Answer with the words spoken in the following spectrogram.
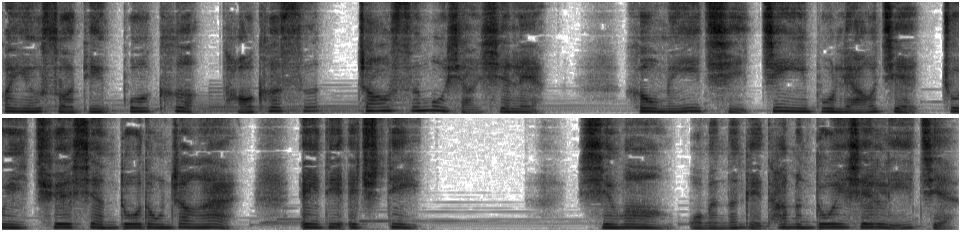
欢迎锁定播客《陶克斯朝思暮想》系列，和我们一起进一步了解注意缺陷多动障碍 （ADHD）。希望我们能给他们多一些理解，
